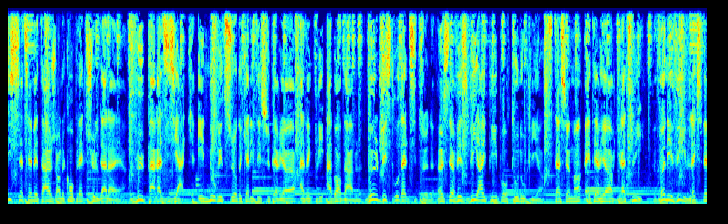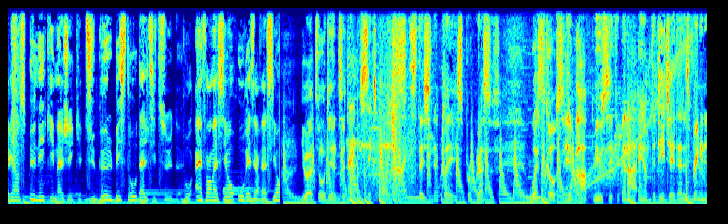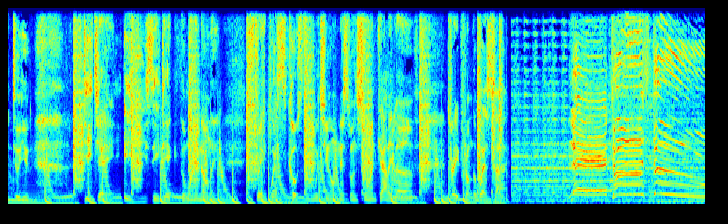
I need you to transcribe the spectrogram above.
17e étage dans le complexe Jules Dallaire. Vue paradisiaque et nourriture de qualité supérieure avec prix abordable. Bulle Bistrot d'altitude. Un service VIP pour tous nos clients. Stationnement intérieur gratuit. Venez vivre l'expérience unique et magique du Bulle Bistrot d'altitude. Pour information ou réservation, You are tuned in to 96.9, the station that plays progressive West Coast hip hop music, and I am the DJ that is bringing it to you. DJ Easy Dick, the one and only. Straight West Coasting with you on this one, showing Cali love. Straight from the West Side. Les deux snooze!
